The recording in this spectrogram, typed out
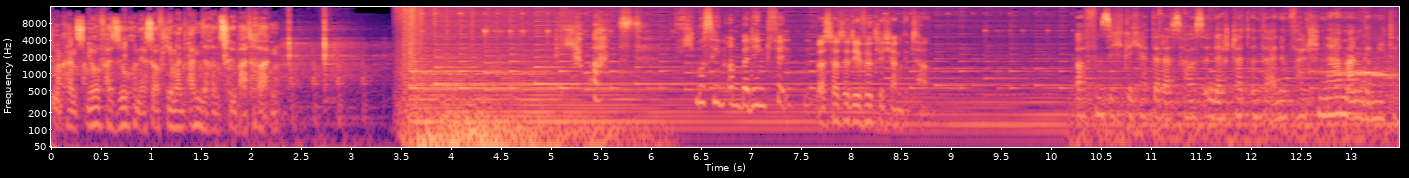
Du kannst nur versuchen, es auf jemand anderen zu übertragen. Ich habe Angst. Ich muss ihn unbedingt finden. Was hat er dir wirklich angetan? Offensichtlich hat er das Haus in der Stadt unter einem falschen Namen angemietet.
